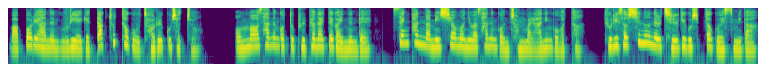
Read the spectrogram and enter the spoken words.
맞벌이 하는 우리에게 딱 좋다고 저를 꼬셨죠. 엄마와 사는 것도 불편할 때가 있는데 생판남인 시어머니와 사는 건 정말 아닌 것 같아. 둘이서 신혼을 즐기고 싶다고 했습니다.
